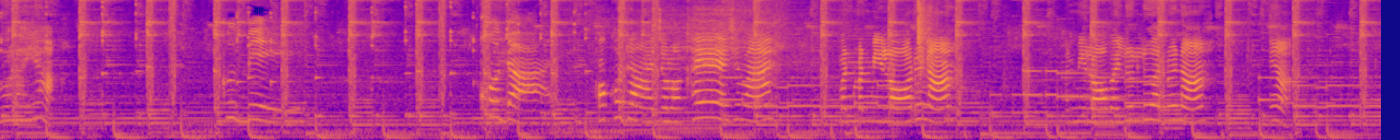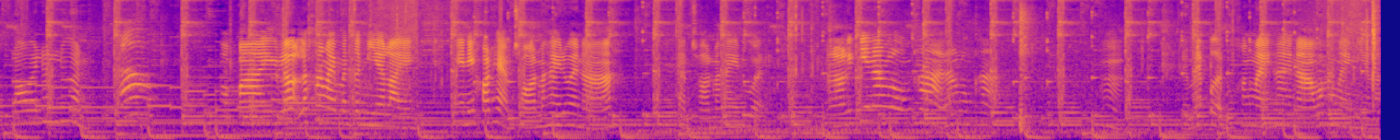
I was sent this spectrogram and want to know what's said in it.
ตัวอะไรอะคือเด็กโคดายก็โคดายจระเข้ใช่ไหมมันมันมีล้อด้วยนะ มีล้อไว้เลื่อนๆด้วยนะ เนี่ยล้อไว้เลื่อนๆต่อไปแล้วแล้วข้างในมันจะมีอะไรอันนี้เขาแถมช้อนมาให้ด้วยนะ แถมช้อนมาให้ด้วยอะแล้วนิกกี้นั่งลงค่ะนั่งลงค่ะอืมเดี๋ยวแม่เปิดดูข้างในให้นะว่าข้างในมีอะไร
